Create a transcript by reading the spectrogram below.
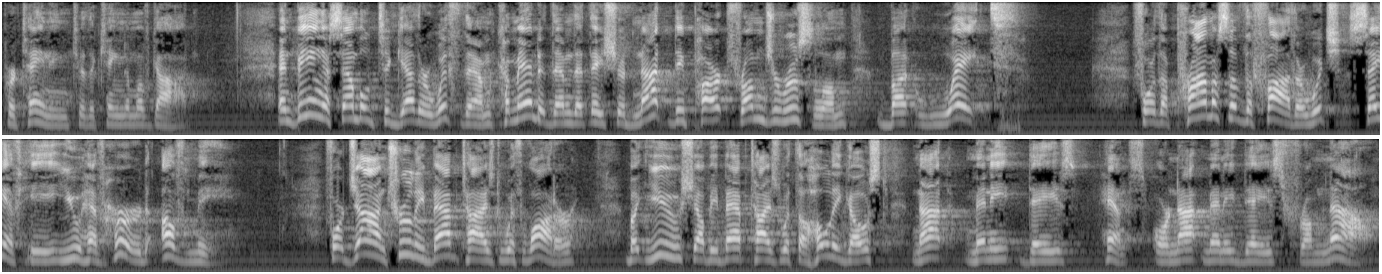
pertaining to the kingdom of God. And being assembled together with them, commanded them that they should not depart from Jerusalem, but wait for the promise of the Father, which saith he, You have heard of me. For John truly baptized with water, but you shall be baptized with the Holy Ghost not many days hence, or not many days from now.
